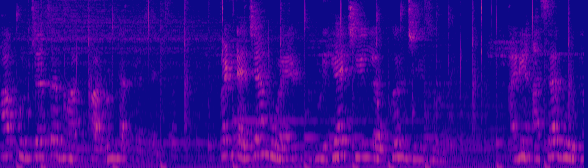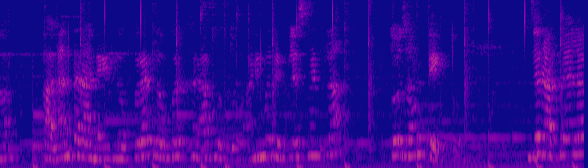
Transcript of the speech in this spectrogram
हा खुर्च्याचा भाग काढून टाकला जायचा. पण त्याच्यामुळे गुडघ्याची लवकर झीज होते. आणि असा गुडघा कालांतराने लवकरात लवकर खराब होतो आणि मग रिप्लेसमेंटला तो जाऊन टेकतो. जर आपल्याला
